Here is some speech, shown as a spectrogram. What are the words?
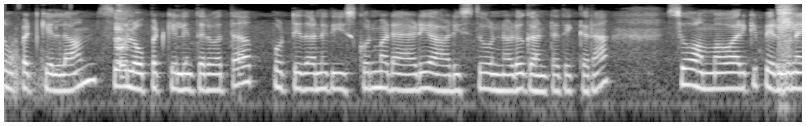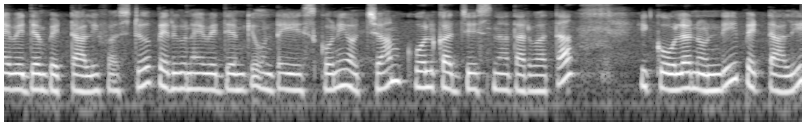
లోపలికి వెళ్ళాం సో లోపలికి వెళ్ళిన తర్వాత పొట్టిదాన్ని తీసుకొని మా డాడీ ఆడిస్తూ ఉన్నాడు గంట దగ్గర. సో అమ్మవారికి పెరుగు నైవేద్యం పెట్టాలి ఫస్ట్. పెరుగు నైవేద్యంకి వంట వేసుకొని వచ్చాం. కోళ్ళు కట్ చేసిన తర్వాత ఈ కోళ్ళ నుండి పెట్టాలి.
